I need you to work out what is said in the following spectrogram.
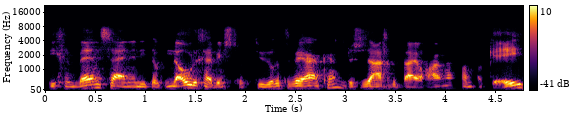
die gewend zijn en die het ook nodig hebben in structuren te werken. Dus ze zagen erbij hangen van oké,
